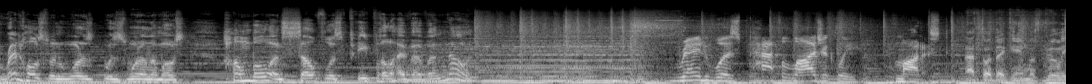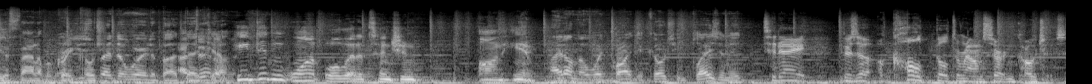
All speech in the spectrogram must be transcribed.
Red Holzman was, was one of the most humble and selfless people I've ever known. Red was pathologically modest. I thought that game was really a sign of a great You coach. spread the word about I that, did. Cal. He didn't want all that attention on him. I don't know what part your coaching plays in it. Today, there's a, a cult built around certain coaches.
